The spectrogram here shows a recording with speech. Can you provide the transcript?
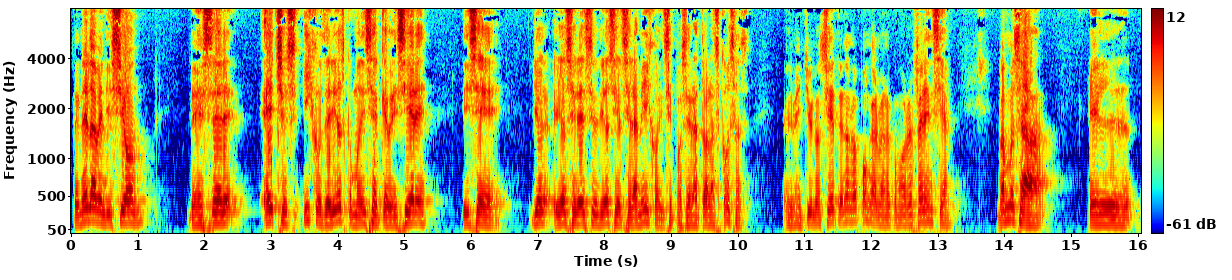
tener la bendición de ser hechos hijos de Dios, como dice el que venciere, dice, yo, yo seré su Dios y él será mi hijo, dice, poseerá todas las cosas. El 21.7, no lo ponga hermano como referencia. Vamos a el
